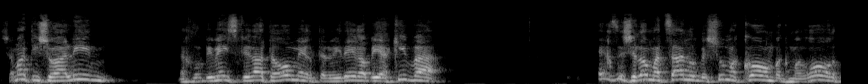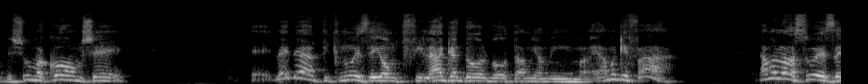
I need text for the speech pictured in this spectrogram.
שמעתי שואלים, אנחנו בימי ספירת העומר, תלמידי רבי עקיבא, איך זה שלא מצאנו בשום מקום, בגמרות, בשום מקום ש... לא יודע, תקנו איזה יום תפילה גדול באותם ימים, היה מגפה. למה לא עשו איזה...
